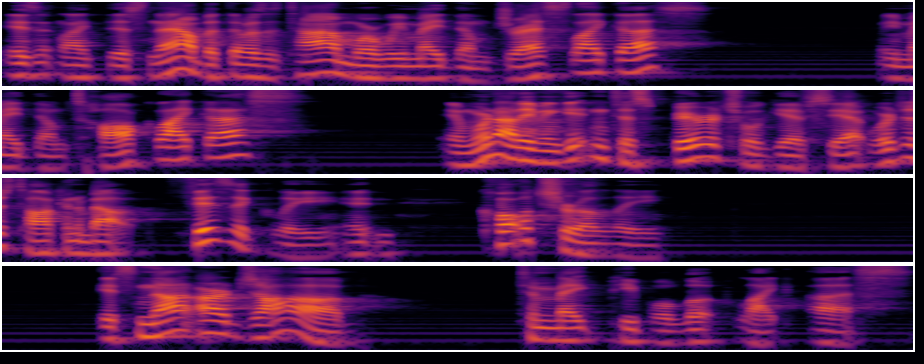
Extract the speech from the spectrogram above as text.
isn't like this now, but there was a time where we made them dress like us, we made them talk like us. And we're not even getting to spiritual gifts yet. We're just talking about physically and culturally it's not our job to make people look like us.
